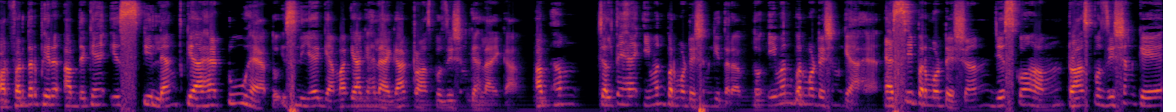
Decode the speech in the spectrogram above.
और फर्दर फिर अब देखें, इसकी लेंथ क्या है? टू है। तो इसलिए गैमा क्या कहलाएगा? ट्रांसपोजिशन कहलाएगा। अब हम चलते हैं इवन परमोटेशन की तरफ़। तो इवन परमोटेशन क्या है? ऐसी परमोटेशन जिसको हम ट्रांसपोजिशन के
